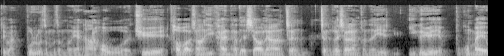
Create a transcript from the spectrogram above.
对吧？不如怎么怎么样。然后我去淘宝上一看，它的销量整整个销量可能也一个月也不过卖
